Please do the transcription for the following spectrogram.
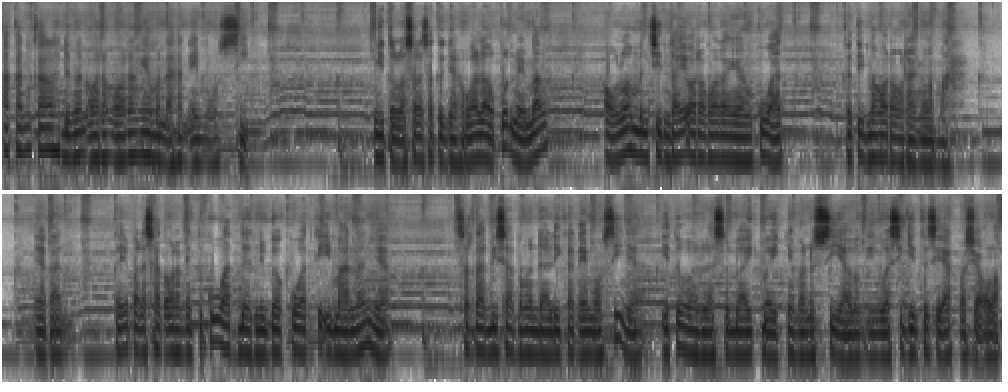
akan kalah dengan orang-orang yang menahan emosi gitu loh salah satunya. Walaupun memang Allah mencintai orang-orang yang kuat ketimbang orang-orang yang lemah. Ya kan? Tapi pada saat orang itu kuat dan juga kuat keimanannya serta bisa mengendalikan emosinya itu adalah sebaik-baiknya manusia bagi gue sih gitu sih ya masya Allah.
